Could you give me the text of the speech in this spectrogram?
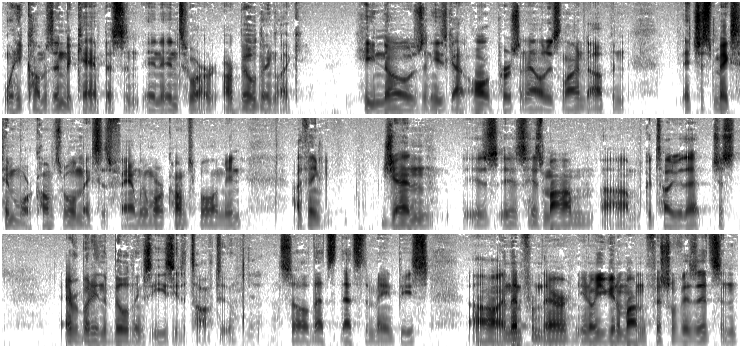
when he comes into campus and, and into our, our building, like he knows and he's got all the personalities lined up and it just makes him more comfortable, makes his family more comfortable. I mean, I think Jen is is his mom um, could tell you that just everybody in the building's easy to talk to. So that's that's the main piece. Uh, and then from there, you know, you get them on official visits and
